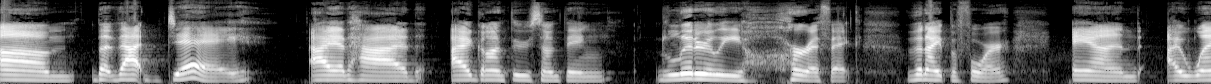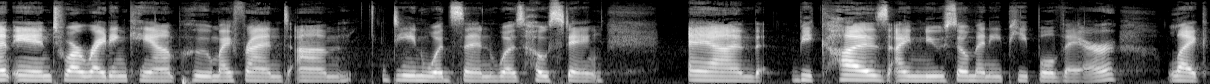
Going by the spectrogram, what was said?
Wow. Um, but that day, I had had I had gone through something literally horrific the night before, and I went into our writing camp, who my friend um, Dean Woodson was hosting, and because I knew so many people there, like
